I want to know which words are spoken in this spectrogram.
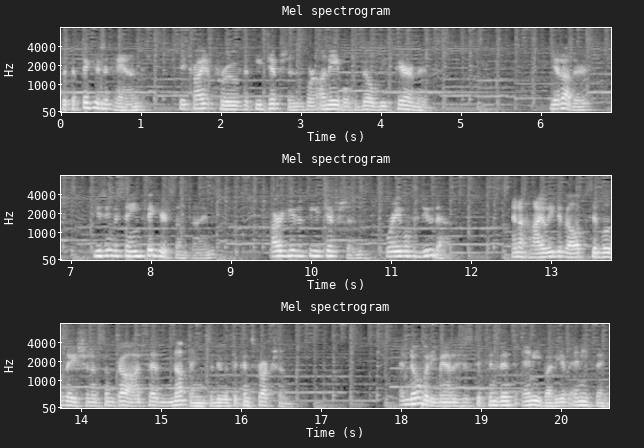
With the figures at hand, they try to prove that the Egyptians were unable to build these pyramids. Yet others, using the same figures sometimes, argue that the Egyptians were able to do that, and a highly developed civilization of some gods had nothing to do with the construction and nobody manages to convince anybody of anything.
